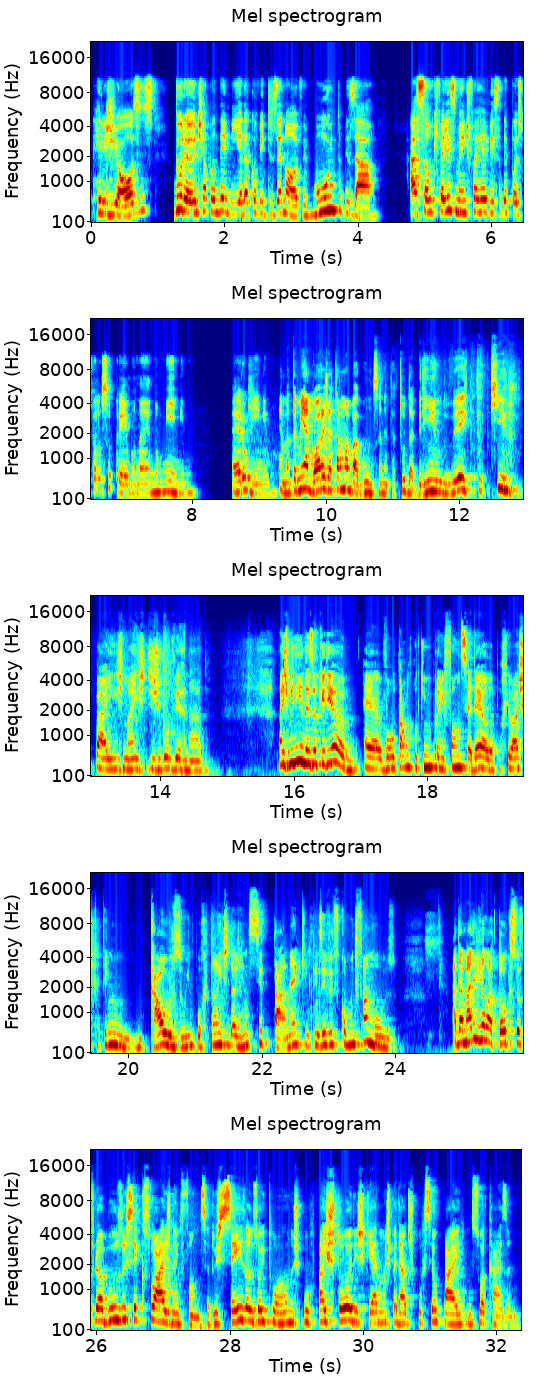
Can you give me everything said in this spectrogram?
religiosos durante a pandemia da Covid-19. Muito bizarro. Ação que felizmente foi revista depois pelo Supremo, né? No mínimo. Era o mínimo. É, mas também agora já tá uma bagunça, né? Tá tudo abrindo. Eita, que país mais desgovernado. Mas, meninas, eu queria é, voltar um pouquinho para a infância dela, porque eu acho que tem um, caos importante da gente citar, né? Que inclusive ficou muito famoso. A Damares relatou que sofreu abusos sexuais na infância, dos 6 aos 8 anos, por pastores que eram hospedados por seu pai em sua casa. Né?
